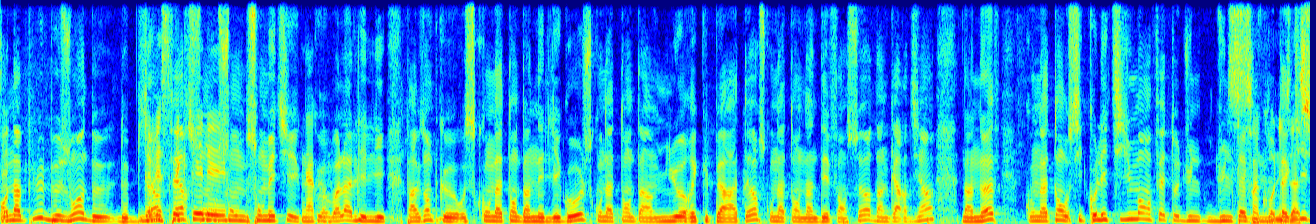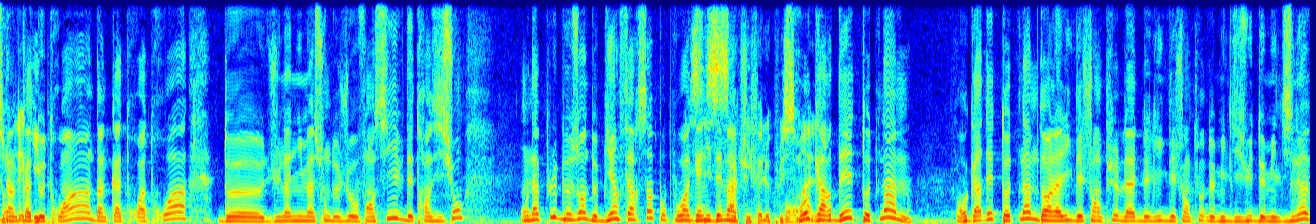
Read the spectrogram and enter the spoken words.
on n'a plus besoin de, de bien faire son, les- son- son métier. Que, D'accord. voilà, les- les- par exemple, que ce qu'on attend d'un ailier gauche, ce qu'on attend d'un mieux récupérateur, ce qu'on attend d'un défenseur, d'un gardien, d'un neuf, qu'on attend aussi collectivement en fait d'une d'une tactique, d'un l'équipe. 4-2-3-1, d'un 4-3-3, de- d'une animation de jeu offensive, des transitions. On n'a plus besoin de bien faire ça pour pouvoir gagner des ça matchs. qui fait le plus mal. Regardez Tottenham. Regardez Tottenham dans la Ligue des Champions, la, la Ligue des Champions 2018-2019,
